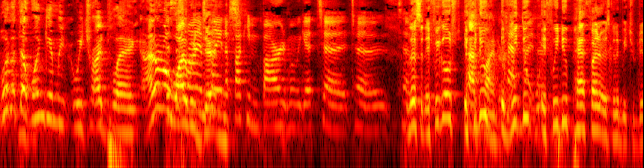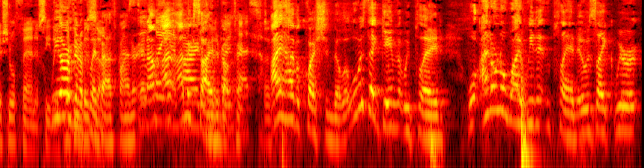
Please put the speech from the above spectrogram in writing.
what about that one game we, we tried playing? I don't know This why is why we I'm didn't. playing a fucking bard when we get to to, to Listen, if we go, if we do, Pathfinder. if we do, if we do Pathfinder, it's going to be traditional fantasy. we are going to play. Pathfinder, and I'm, playing I, a I'm Bard excited about Protest. that. I have a question though. What was that game that we played? Well, I don't know why we didn't play it. It was like we were.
